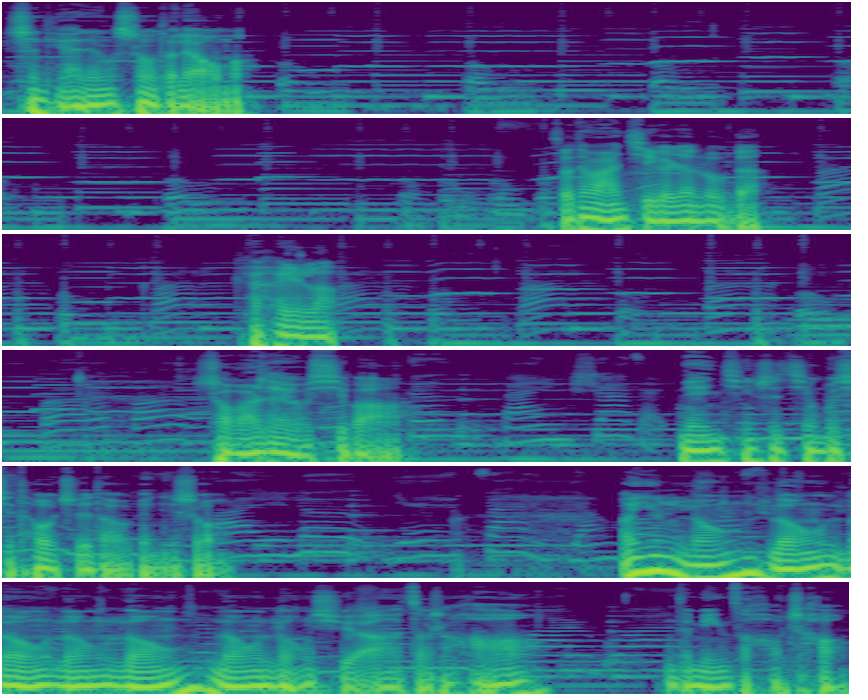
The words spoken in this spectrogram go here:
身体还能受得了吗？昨天晚上几个人撸的？少玩点游戏吧，年轻是经不起透支的。我跟你说，欢迎龙龙龙龙龙龙龙雪啊，早上好，你的名字好长。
